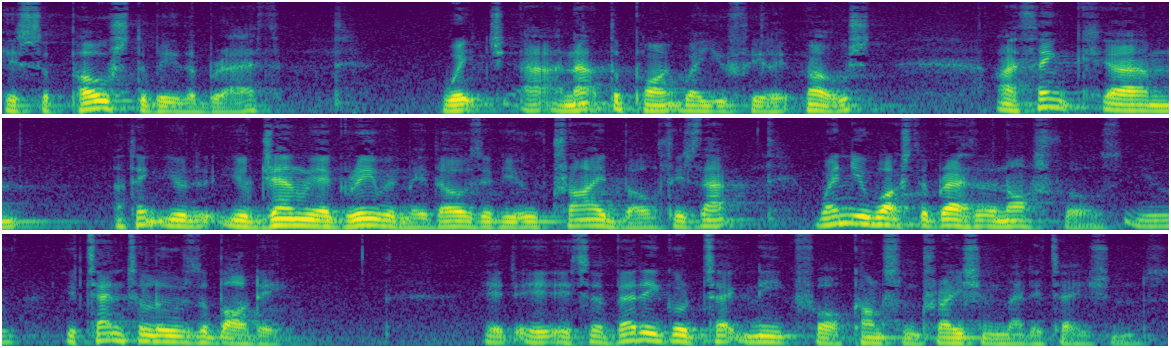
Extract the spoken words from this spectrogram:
is supposed to be the breath, which, and at the point where you feel it most, I think, um, I think you you generally agree with me, those of you who've tried both, is that when you watch the breath of the nostrils, you, you tend to lose the body. It, it, it's a very good technique for concentration meditations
